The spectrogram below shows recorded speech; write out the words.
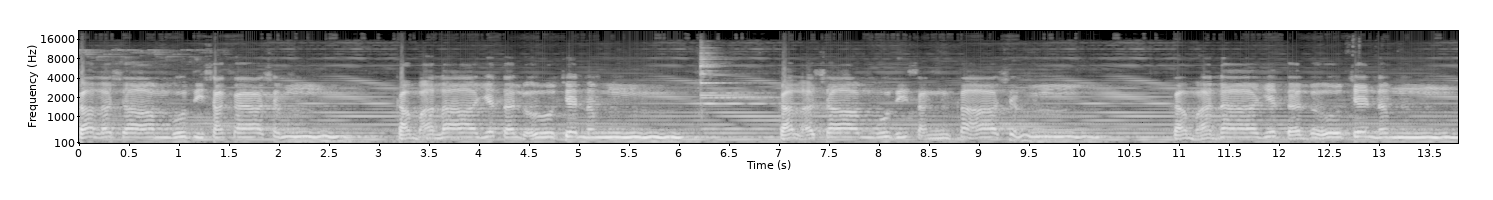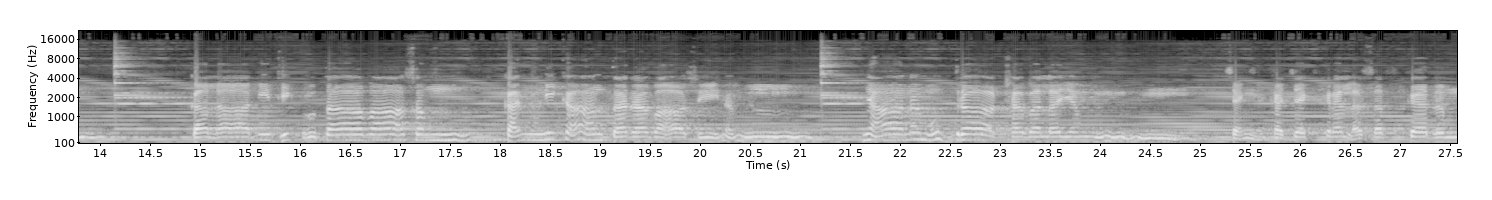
कलशाम्बुदिसकाशम् कमलायतलोचनम् कलशाम्बुदिसङ्काशम् कमलायतलोचनम् कलानिधिकृतावासं कन्निकान्तरवासिनं ज्ञानमुद्राक्षवलयं शङ्खचक्रलसत्करम्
